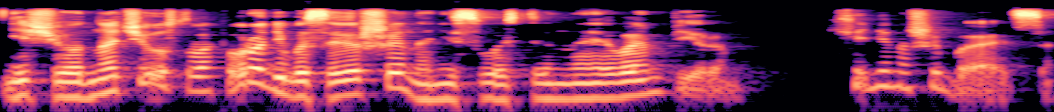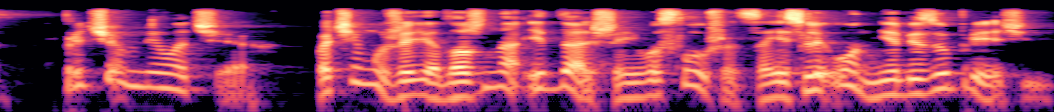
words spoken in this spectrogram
Еще одно чувство, вроде бы совершенно несвойственное вампирам. Хедин ошибается. Причем в мелочах. Почему же я должна и дальше его слушаться, если он не безупречен?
